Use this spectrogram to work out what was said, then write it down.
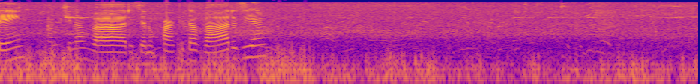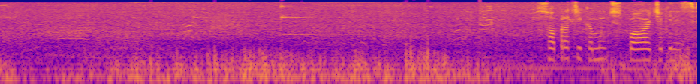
tem aqui na Várzea, no Parque da Várzea. Só pratica muito esporte aqui nesse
